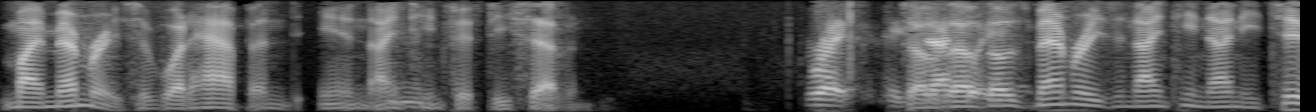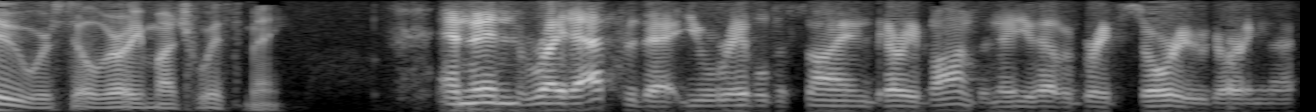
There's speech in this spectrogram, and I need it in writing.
my memories of what happened in mm-hmm. 1957. Right, exactly. So th- those memories in 1992 were still very much with me. And then right after that, you were able to sign Barry Bonds. I know you have a great story regarding that.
